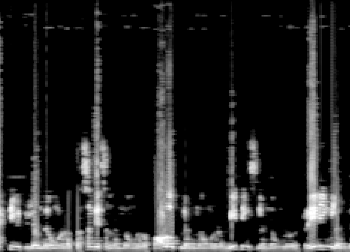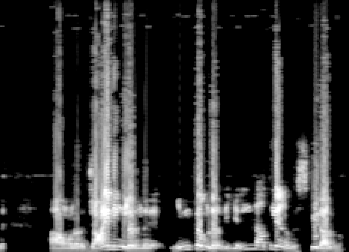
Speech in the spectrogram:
ஆக்டிவிட்டில இருந்து உங்களோட ப்ரெசன்டேஷன்ல இருந்து உங்களோட ஃபாலோ அப்ல இருந்து உங்களோட மீட்டிங்ஸ்ல இருந்து உங்களோட ட்ரைனிங்ல இருந்து அவங்களோட ஜாயினிங்ல இருந்து இன்கம்ல இருந்து எல்லாத்துலயும் எனக்கு ஸ்பீடா இருக்கணும்.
